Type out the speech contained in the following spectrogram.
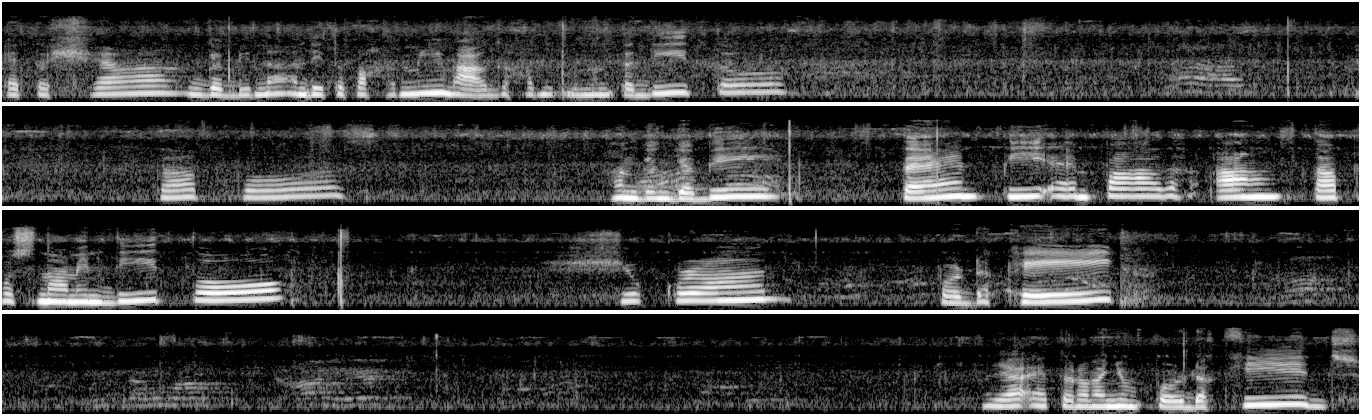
Ito siya. Gabi na. Andito pa kami. Maaga kami pumunta dito. Tapos, hanggang gabi, 10 p.m. pa ang tapos namin dito. Shukran for the cake. Yeah, ito naman yung for the kids.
